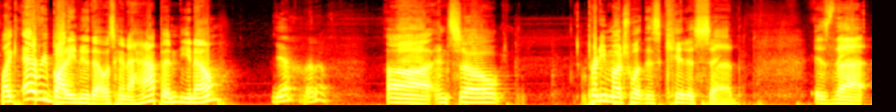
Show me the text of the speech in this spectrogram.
Like everybody knew that was going to happen, you know. Yeah, I know. Uh, and so, pretty much what this kid has said is that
